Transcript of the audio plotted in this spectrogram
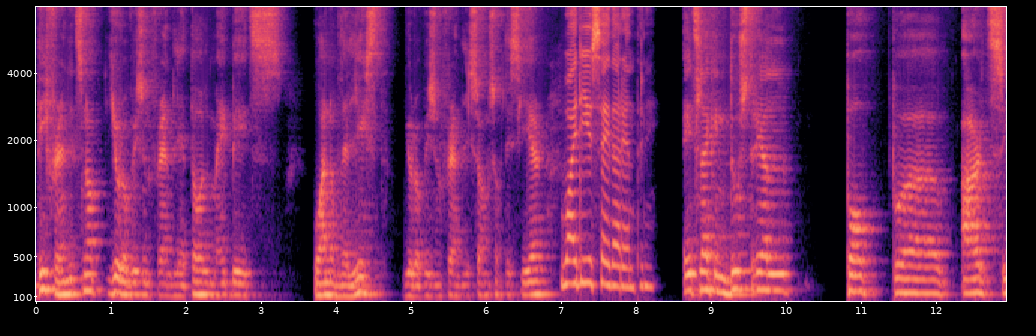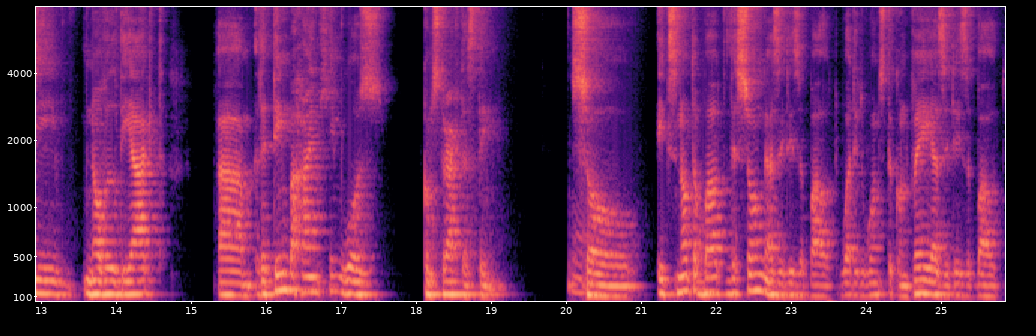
different. It's not Eurovision friendly at all. Maybe it's one of the least Eurovision friendly songs of this year. Why do you say that, Anthony? It's like industrial pop, uh, artsy novelty act. Um, the team behind him was Konstrakta's team. Yeah. So it's not about the song as it is about what it wants to convey, as it is about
